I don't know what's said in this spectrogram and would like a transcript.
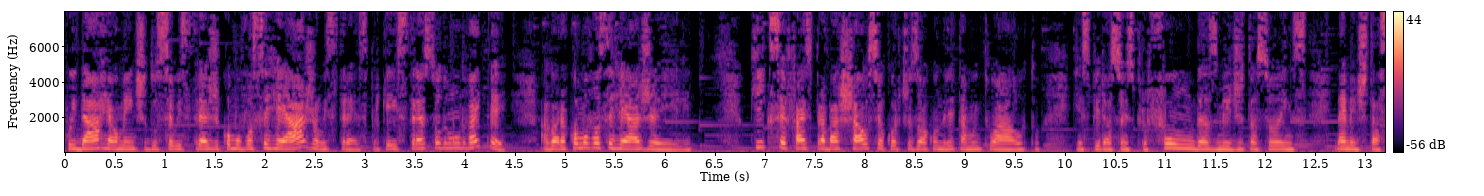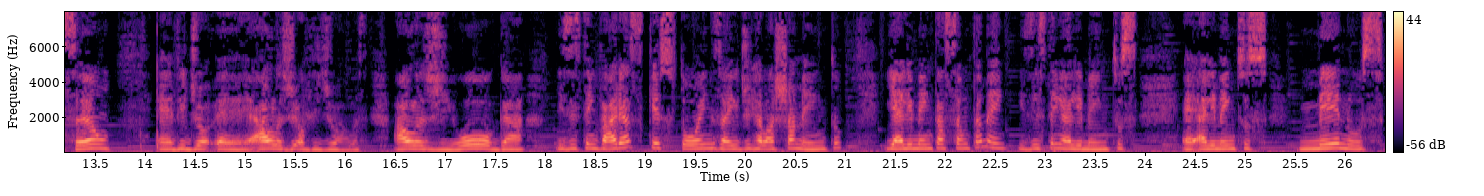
cuidar realmente do seu estresse, de como você reage ao estresse, porque estresse todo mundo vai ter. Agora, como você reage a ele? O que, que você faz para baixar o seu cortisol quando ele está muito alto? Respirações profundas, meditações, né, meditação, é, é, aulas de videoaulas, aulas de yoga. Existem várias questões aí de relaxamento e alimentação também. Existem alimentos, é, alimentos menos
